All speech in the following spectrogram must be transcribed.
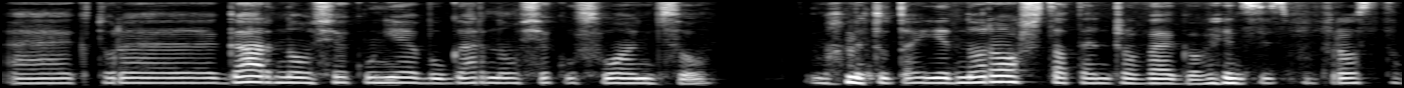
e, które garną się ku niebu, garną się ku słońcu. Mamy tutaj jednorożca tęczowego, więc jest po prostu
